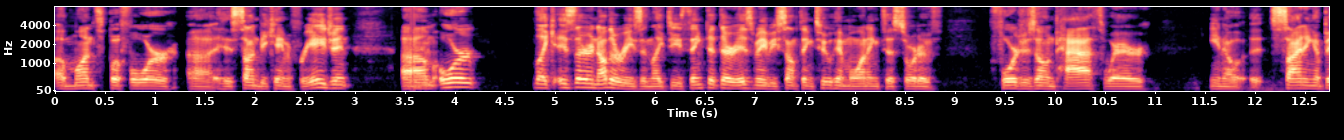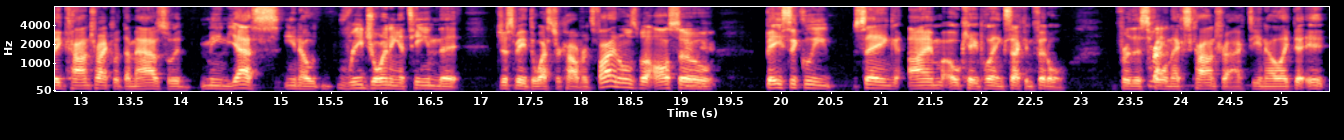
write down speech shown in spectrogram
a month before uh, his son became a free agent. Um, Or, like, is there another reason? Like, do you think that there is maybe something to him wanting to sort of forge his own path where, you know, uh, signing a big contract with the Mavs would mean, yes, you know, rejoining a team that just made the Western Conference Finals, but also Mhm. basically saying, I'm okay playing second fiddle for this whole Right. next contract. You know, like that it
